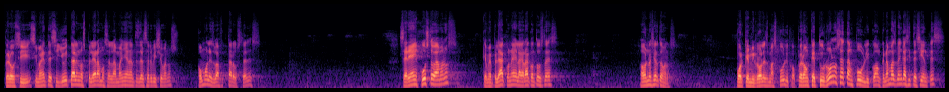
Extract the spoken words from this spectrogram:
Pero si, si, imagínate, si yo y tal nos peleáramos en la mañana antes del servicio, hermanos, ¿cómo les va a afectar a ustedes? ¿Sería injusto, vámonos, que me peleara con él y la con todos ustedes? ¿O no es cierto, hermanos? Porque mi rol es más público. Pero aunque tu rol no sea tan público, aunque nada más vengas y te sientes,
